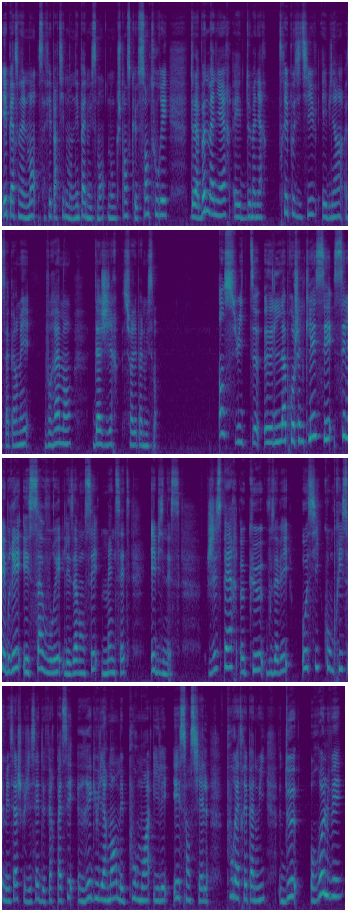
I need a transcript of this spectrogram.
Et personnellement ça fait partie de mon épanouissement. Donc je pense que s'entourer de la bonne manière et de manière très positive eh bien ça permet vraiment d'agir sur l'épanouissement. Ensuite, euh, la prochaine clé, c'est célébrer et savourer les avancées mindset et business. J'espère euh, que vous avez aussi compris ce message que j'essaie de faire passer régulièrement, mais pour moi, il est essentiel pour être épanoui de relever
